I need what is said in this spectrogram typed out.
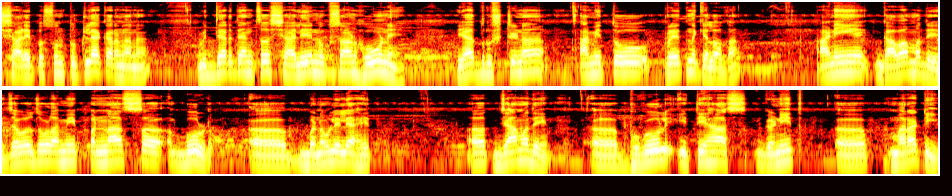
शाळेपासून तुटल्या कारणानं विद्यार्थ्यांचं शालेय नुकसान होऊ नये या दृष्टीनं आम्ही तो प्रयत्न केला होता. आणि गावामध्ये जवळजवळ आम्ही पन्नास बोर्ड बनवलेले आहेत. ज्यामध्ये भूगोल इतिहास गणित मराठी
